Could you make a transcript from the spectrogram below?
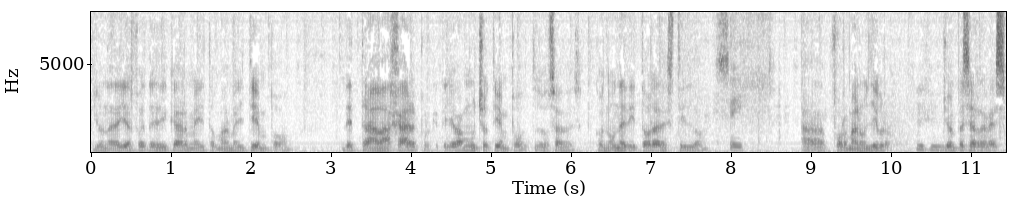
Y una de ellas fue dedicarme y tomarme el tiempo de trabajar, porque te lleva mucho tiempo, tú lo sabes, con una editora de estilo Sí. a formar un libro. Yo empecé al revés.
